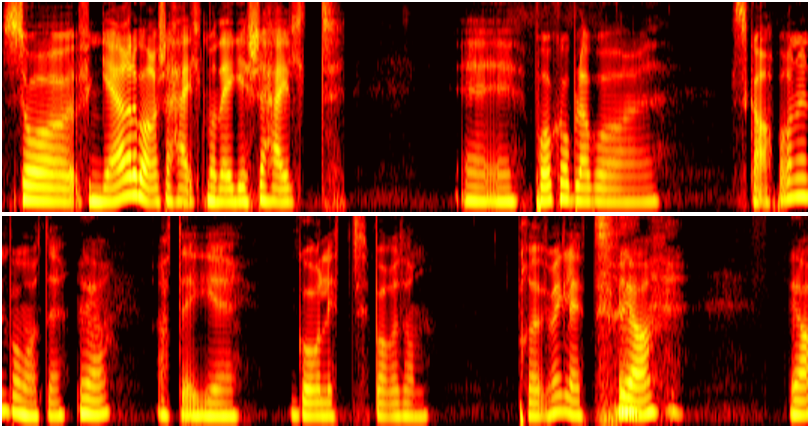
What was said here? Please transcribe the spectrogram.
så fungerer det bare ikke helt. Jeg er ikke helt eh, påkobla på skaperen min, på en måte. Ja. At jeg eh, går litt bare sånn Prøver meg litt. Ja. ja.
